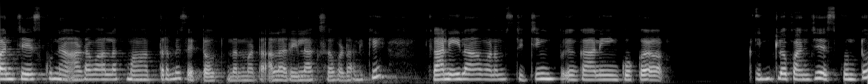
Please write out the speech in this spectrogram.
పని చేసుకునే ఆడవాళ్ళకి మాత్రమే సెట్ అవుతుంది అనమాట అలా రిలాక్స్ అవ్వడానికి. కానీ ఇలా మనం స్టిచ్చింగ్ కానీ ఇంకొక ఇంట్లో పని చేసుకుంటూ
